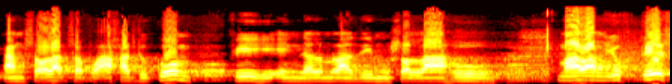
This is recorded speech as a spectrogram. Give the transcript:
Kang salat sapa ahadukum. Fihi ing dalem lazi musallahu. Malam yuhtis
